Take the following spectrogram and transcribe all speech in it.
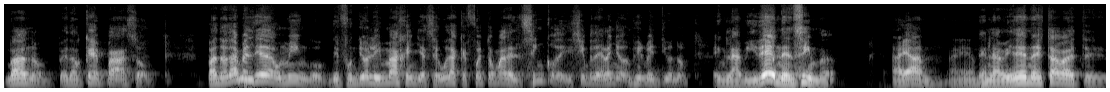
Mano, pero ¿qué pasó? Panorama el día de domingo difundió la imagen y asegura que fue tomada el 5 de diciembre del año 2021 en la Videna encima. Allá. allá. En la Videna ahí estaba este.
